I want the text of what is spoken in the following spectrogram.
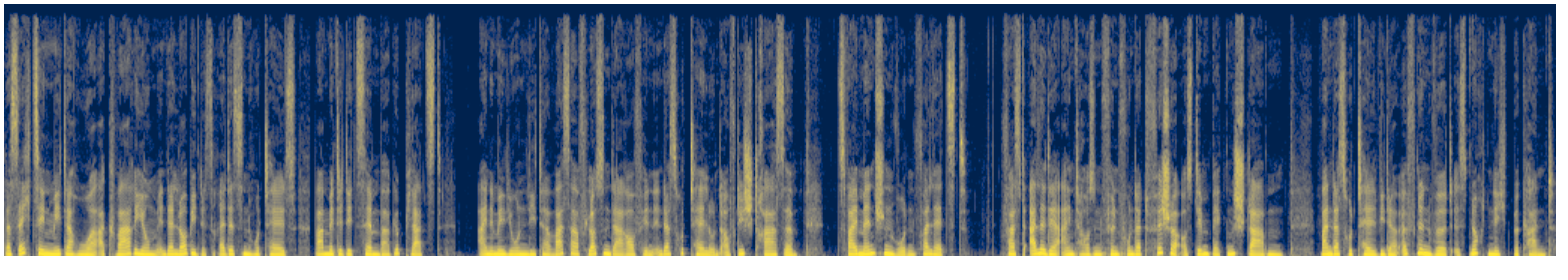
das 16 Meter hohe Aquarium in der Lobby des Redison Hotels war Mitte Dezember geplatzt. Eine Million Liter Wasser flossen daraufhin in das Hotel und auf die Straße. Zwei Menschen wurden verletzt. Fast alle der 1500 Fische aus dem Becken starben. Wann das Hotel wieder öffnen wird, ist noch nicht bekannt.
